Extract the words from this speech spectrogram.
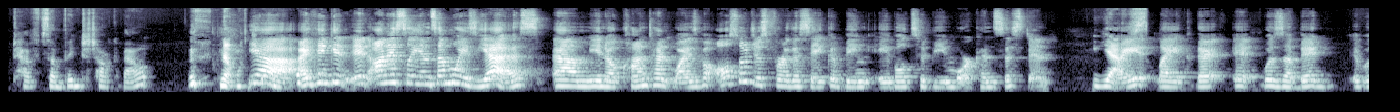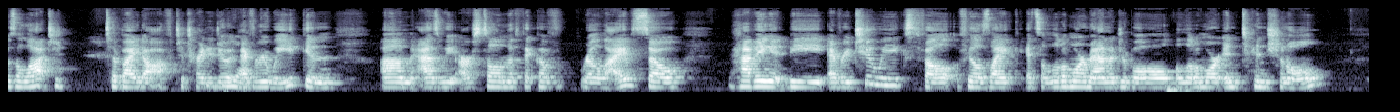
have something to talk about. no, yeah. I think it, it honestly, in some ways, yes. Um, you know, content wise, but also just for the sake of being able to be more consistent. yes, right like there it was a big it was a lot to to bite off to try to do it every week and um as we are still in the thick of real life so having it be every two weeks felt feels like it's a little more manageable a little more intentional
